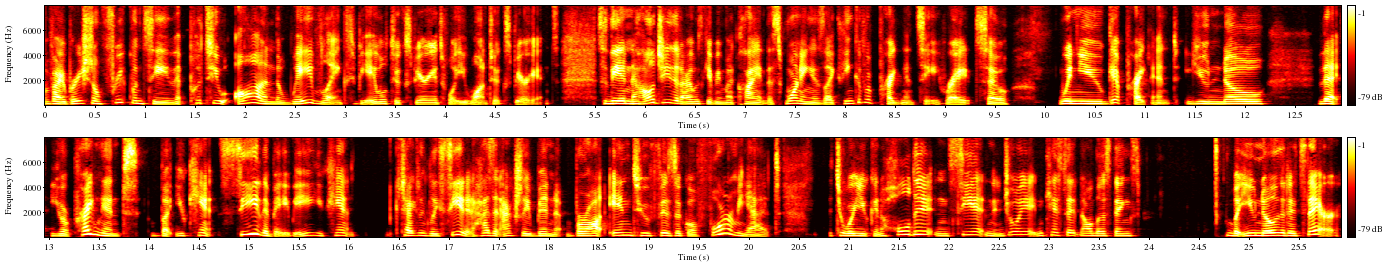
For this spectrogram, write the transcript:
vibrational frequency that puts you on the wavelength to be able to experience what you want to experience. So the analogy that I was giving my client this morning is like think of a pregnancy, right? So when you get pregnant, you know that you're pregnant, but you can't see the baby. You can't technically see it. It hasn't actually been brought into physical form yet to where you can hold it and see it and enjoy it and kiss it and all those things but you know that it's there,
